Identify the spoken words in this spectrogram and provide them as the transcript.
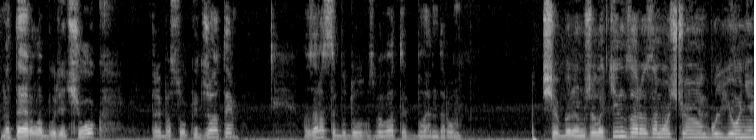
натерла бурячок, треба сок віджати. А зараз це буду збивати блендером. Ще беремо желатин, зараз замочуємо в бульйоні.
